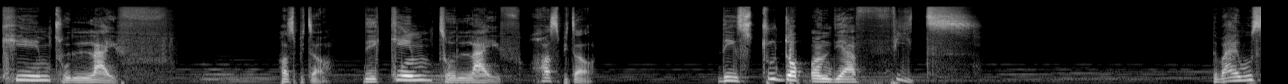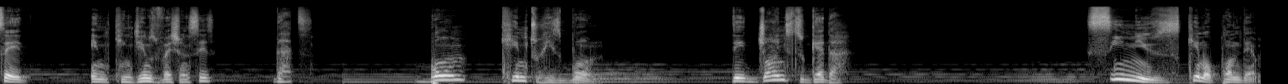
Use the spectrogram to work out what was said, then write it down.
came to life. Hospital. They came to life. Hospital. They stood up on their feet. The Bible said in King James Version says that bone came to his bone. They joined together sinews came upon them.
